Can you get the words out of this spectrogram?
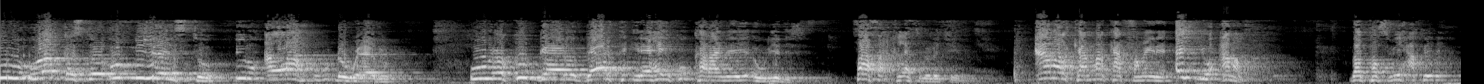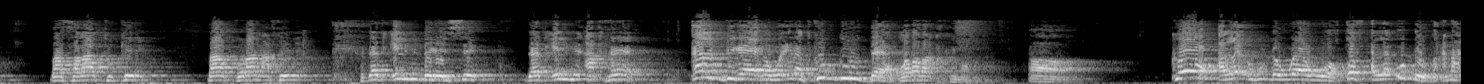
inuu ula qastoo u niyaysto inuu allaah ugu dhowaado uuna ku gaaro daarta ilaahay ku karaameeyo awliyadiisa. Saasaa ikhlaas loola jeeda camalkan markaad samaynaya ayu camal? Dad tasbiix akrine haddaad salaad tukani haddaad qur'aan akrini haddaad cilmi dhegayse haddaad cilmi akree qalbigaaga waa inaad ku gurudaa labadan arrimood koo alle ugu dhowaawo qof alle u dhow macnaha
